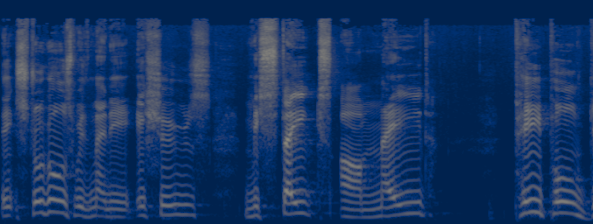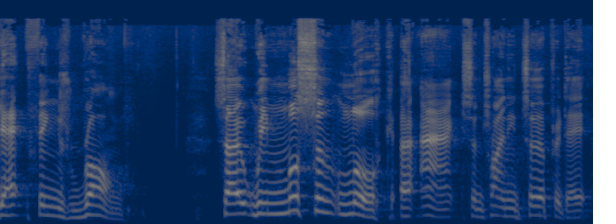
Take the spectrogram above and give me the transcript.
It struggles with many issues. Mistakes are made. People get things wrong. So we mustn't look at Acts and try and interpret it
